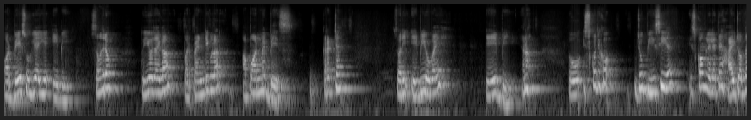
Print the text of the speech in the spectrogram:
और बेस हो गया ये ए बी समझ रहे हो? तो ये हो जाएगा परपेंडिकुलर अपॉन में बेस करेक्ट है? सॉरी, ए बी होगा ये ए बी, है ना? तो इसको देखो, जो बी सी है, इसको हम ले लेते हैं हाइट ऑफ़ द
